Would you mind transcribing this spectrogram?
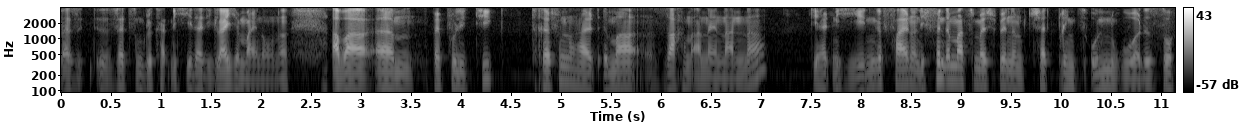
also ist jetzt zum Glück hat nicht jeder die gleiche Meinung, ne? Aber ähm, bei Politik treffen halt immer Sachen aneinander die halt nicht jedem gefallen. Und ich finde immer zum Beispiel in einem Chat bringt es Unruhe. Das ist so,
